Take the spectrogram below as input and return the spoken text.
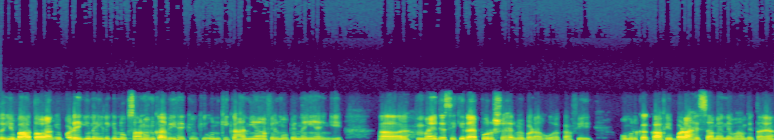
तो ये हुँ, बात और आगे बढ़ेगी नहीं लेकिन नुकसान उनका भी है क्योंकि उनकी कहानियाँ फ़िल्मों पे नहीं आएँगी अ, मैं जैसे कि रायपुर शहर में बड़ा हुआ, काफ़ी उम्र का काफ़ी बड़ा हिस्सा मैंने वहाँ बिताया।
